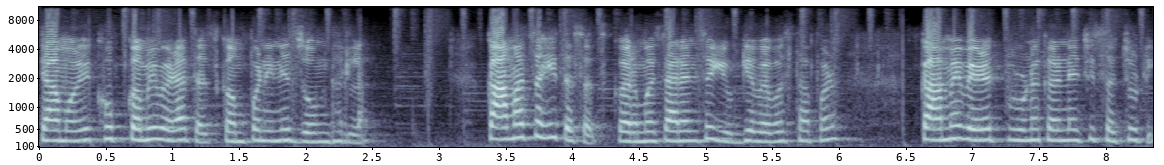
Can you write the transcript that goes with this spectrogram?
त्यामुळे खूप कमी वेळातच कंपनीने जोम धरला. कामाचंही तसंच कर्मचाऱ्यांचं योग्य व्यवस्थापन कामे वेळेत पूर्ण करण्याची सचोटी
